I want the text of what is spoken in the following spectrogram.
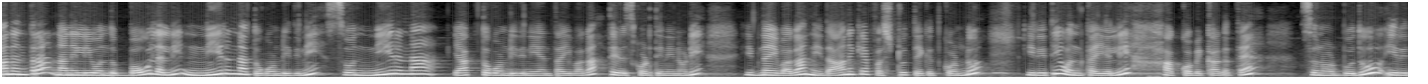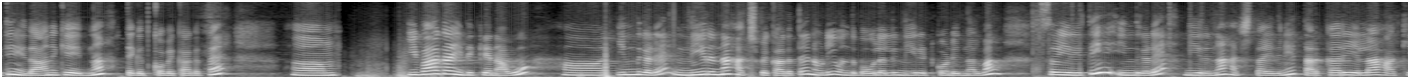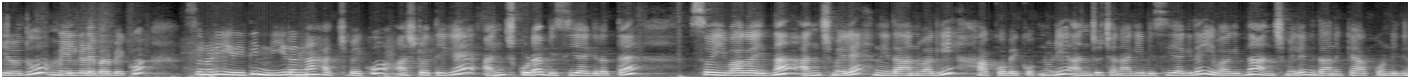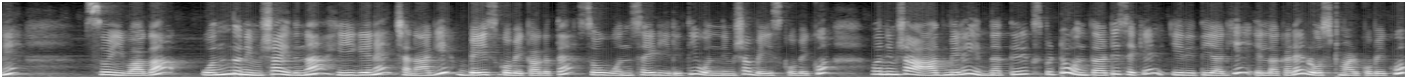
ಆನಂತರ ನಾನಿಲ್ಲಿ ಒಂದು ಬೌಲಲ್ಲಿ ನೀರನ್ನು ತೊಗೊಂಡಿದ್ದೀನಿ. ಸೊ ನೀರನ್ನು ಯಾಕೆ ತೊಗೊಂಡಿದ್ದೀನಿ ಅಂತ ಇವಾಗ ತಿಳಿಸ್ಕೊಡ್ತೀನಿ ನೋಡಿ. ಇದನ್ನ ಇವಾಗ ನಿಧಾನಕ್ಕೆ ಫಸ್ಟು ತೆಗೆದುಕೊಂಡು ಈ ರೀತಿ ಒಂದು ಕೈಯಲ್ಲಿ ಹಾಕ್ಕೋಬೇಕಾಗತ್ತೆ. ಸೊ ನೋಡ್ಬೋದು ಈ ರೀತಿ ನಿಧಾನಕ್ಕೆ ಇದನ್ನ ತೆಗೆದುಕೋಬೇಕಾಗತ್ತೆ. ಇವಾಗ ಇದಕ್ಕೆ ನಾವು ಹಿಂದ್ಗಡೆ ನೀರನ್ನು ಹಚ್ಚಬೇಕಾಗತ್ತೆ ನೋಡಿ, ಒಂದು ಬೌಲಲ್ಲಿ ನೀರು ಇಟ್ಕೊಂಡಿದ್ನಲ್ವ ಸೊ, ಈ ರೀತಿ ಹಿಂದ್ಗಡೆ ನೀರನ್ನು ಹಚ್ತಾ ಇದ್ದೀನಿ. ತರಕಾರಿ ಎಲ್ಲ ಹಾಕಿರೋದು ಮೇಲ್ಗಡೆ ಬರಬೇಕು. ಸೊ, ನೋಡಿ, ಈ ರೀತಿ ನೀರನ್ನು ಹಚ್ಚಬೇಕು ಅಷ್ಟೊತ್ತಿಗೆ ಅಂಚು ಕೂಡ ಬಿಸಿಯಾಗಿರುತ್ತೆ. ಸೊ, ಇವಾಗ ಇದನ್ನ ಅಂಚು ಮೇಲೆ ನಿಧಾನವಾಗಿ ಹಾಕ್ಕೋಬೇಕು. ನೋಡಿ, ಅಂಚು ಚೆನ್ನಾಗಿ ಬಿಸಿಯಾಗಿದೆ. ಇವಾಗ ಇದನ್ನ ಅಂಚು ಮೇಲೆ ನಿಧಾನಕ್ಕೆ ಹಾಕ್ಕೊಂಡಿದ್ದೀನಿ. ಸೊ, ಇವಾಗ ಒಂದು ನಿಮಿಷ ಇದನ್ನು ಹೀಗೇ ಚೆನ್ನಾಗಿ ಬೇಯಿಸ್ಕೋಬೇಕಾಗತ್ತೆ. ಸೊ ಒಂದು ಸೈಡ್ ಈ ರೀತಿ ಒಂದು ನಿಮಿಷ ಬೇಯಿಸ್ಕೋಬೇಕು. ಒಂದು ನಿಮಿಷ ಆದಮೇಲೆ ಇದನ್ನ ತಿರುಗಿಸ್ಬಿಟ್ಟು ಒಂದು ತರ್ಟಿ ಸೆಕೆಂಡ್ ಈ ರೀತಿಯಾಗಿ ಎಲ್ಲ ಕಡೆ ರೋಸ್ಟ್ ಮಾಡ್ಕೋಬೇಕು.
